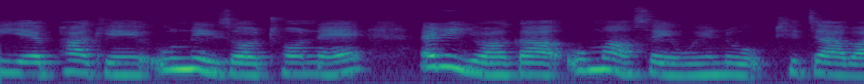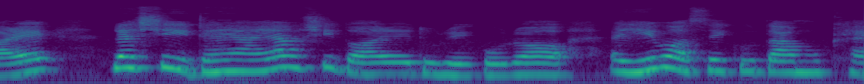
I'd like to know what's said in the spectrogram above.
ဤရဲ့ဖခင်ဦးနေစောထွန်းနဲ့အဲ့ဒီရွာကဦးမောင်စိန်ဝင်းတို့ဖြစ်ကြပါတယ်။လက်ရှိဒဏ်ရာရရှိသွားတဲ့သူတွေကိုတော့အရေးပေါ်စိတ်ကူးတာမှုခံ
